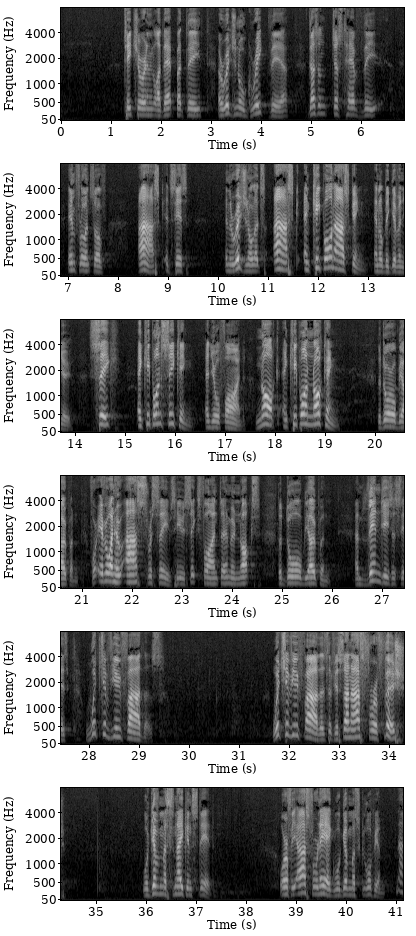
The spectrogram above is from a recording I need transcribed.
teacher or anything like that, but the original Greek there doesn't just have the influence of ask, it says in the original, it's ask and keep on asking, and it'll be given you. Seek and keep on seeking, and you'll find. Knock and keep on knocking. The door will be open. For everyone who asks receives. He who seeks finds. To him who knocks, the door will be open. And then Jesus says, Which of you fathers, which of you fathers, if your son asks for a fish, will give him a snake instead? Or if he asks for an egg, we'll give him a scorpion. No.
